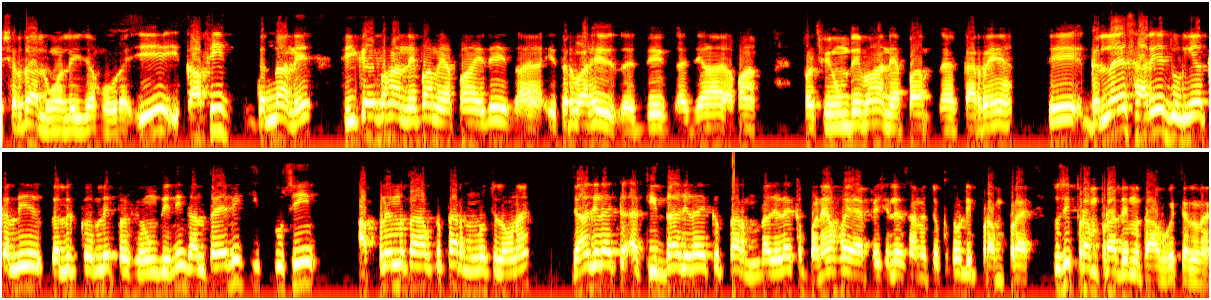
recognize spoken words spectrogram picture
ਸ਼ਰਧਾਲੂਆਂ ਲਈ ਜਾਂ ਹੋਰ ਹੈ ਇਹ ਕਾਫੀ ਗੱਲਾਂ ਨੇ, ਠੀਕ ਹੈ ਬਹਾਨੇ ਭਾਵੇਂ ਆਪਾਂ ਇਹਦੇ ਇਤਰ ਵਾਲੇ ਦੇ, ਜਿਹੜਾ ਆਪਾਂ ਪਰਫਿਊਮ ਦੇ ਬਹਾਨੇ ਆਪਾਂ ਕਰ ਰਹੇ ਆ ਤੇ ਗੱਲਾਂ ਇਹ ਸਾਰੀਆਂ ਜੁੜੀਆਂ ਕੱਲੇ ਗੱਲ ਕਰਲੇ ਪਰਫਿਊਮ ਦੀ ਨਹੀਂ, ਗੱਲ ਤਾਂ ਇਹ ਵੀ ਕਿ ਤੁਸੀਂ ਆਪਣੇ ਮੁਤਾਬਕ ਧਰਮ ਨੂੰ ਚਲਾਉਣਾ ਜਾਂ ਜਿਹੜਾ ਇੱਕ ਅਕੀਦਾ, ਜਿਹੜਾ ਇੱਕ ਧਰਮ ਦਾ, ਜਿਹੜਾ ਇੱਕ ਬਣਿਆ ਹੋਇਆ ਹੈ ਪਿਛਲੇ ਸਮੇਂ ਤੋਂ, ਇੱਕ ਤੁਹਾਡੀ ਪਰੰਪਰਾ ਹੈ, ਤੁਸੀਂ ਪਰੰਪਰਾ ਦੇ ਮੁਤਾਬਕ ਚੱਲਣਾ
